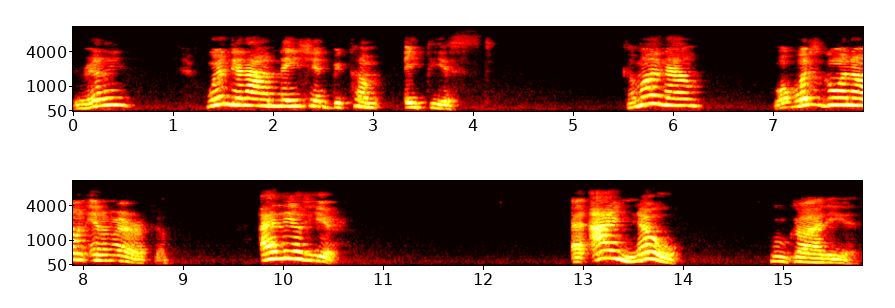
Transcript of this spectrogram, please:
Really? When did our nation become atheist? Come on now. Well, what is going on in America? I live here. And I know who God is.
